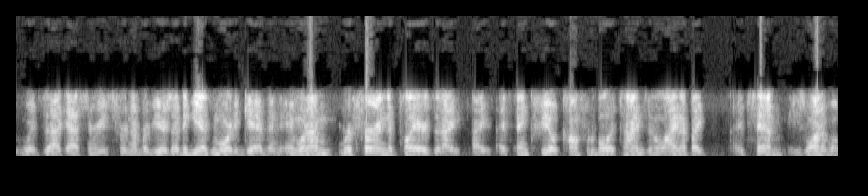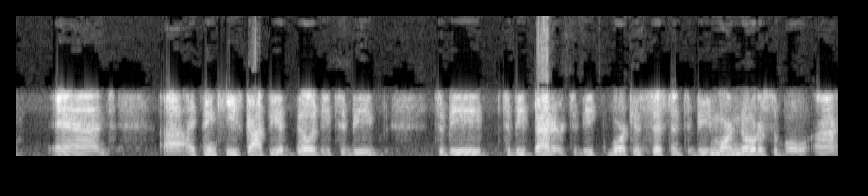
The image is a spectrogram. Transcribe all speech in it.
with Zach Aston Reese for a number of years. I think he has more to give, and and when I'm referring to players that I I, I think feel comfortable at times in the lineup, I it's him. He's one of them, and uh, I think he's got the ability to be to be to be better, to be more consistent, to be more noticeable uh,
